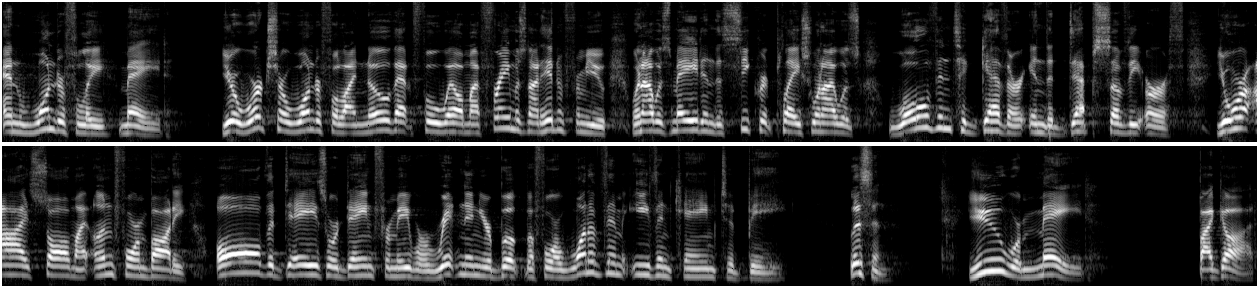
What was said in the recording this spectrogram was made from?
and wonderfully made. Your works are wonderful. I know that full well. My frame was not hidden from you when I was made in the secret place, when I was woven together in the depths of the earth. Your eyes saw my unformed body. All the days ordained for me were written in your book before one of them even came to be. Listen, you were made by God,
